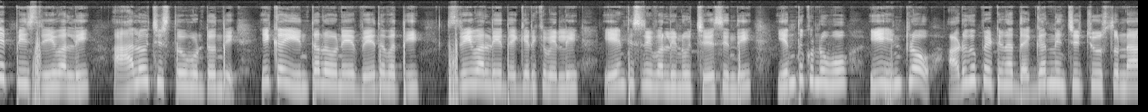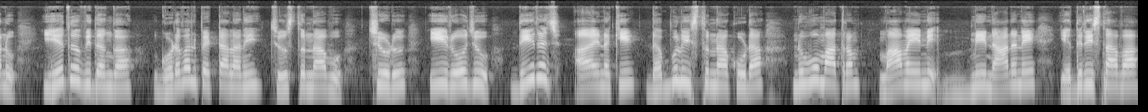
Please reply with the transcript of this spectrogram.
చెప్పి శ్రీవల్లి ఆలోచిస్తూ ఉంటుంది. ఇక ఇంతలోనే వేదవతి శ్రీవల్లి దగ్గరికి వెళ్ళి ఏంటి శ్రీవల్లి నువ్వు చేసింది? ఎందుకు నువ్వు ఈ ఇంట్లో అడుగుపెట్టిన దగ్గర నుంచి చూస్తున్నాను. ఏదో విధంగా గొడవలు పెట్టాలని చూస్తున్నావు. చూడు ఈరోజు ధీరజ్ ఆయనకి డబ్బులు ఇస్తున్నా కూడా నువ్వు మాత్రం మామయ్యని మీ నాన్ననే ఎదిరిస్తావా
